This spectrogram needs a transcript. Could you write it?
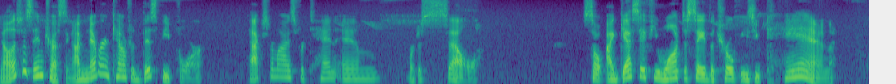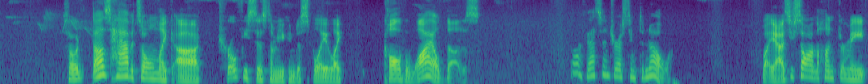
Now this is interesting. I've never encountered this before. Taxonomize for 10M or just sell. So I guess if you want to save the trophies, you can. So it does have its own, like, uh, trophy system you can display like Call of the Wild does. Oh, that's interesting to know. But yeah, as you saw on the Hunter Mate,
